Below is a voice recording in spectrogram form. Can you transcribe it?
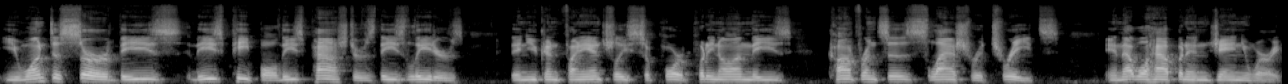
you want to serve these these people, these pastors, these leaders, then you can financially support putting on these conferences slash retreats, and that will happen in January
